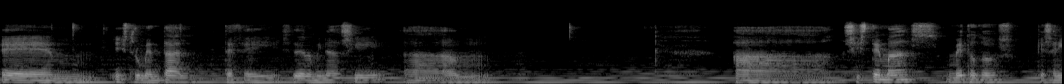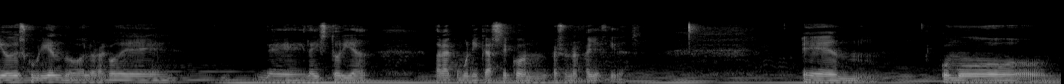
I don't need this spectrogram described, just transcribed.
em, instrumental, TCI, se denomina así a, a sistemas, métodos que se han ido descubriendo a lo largo de, la historia para comunicarse con personas fallecidas. Em, como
